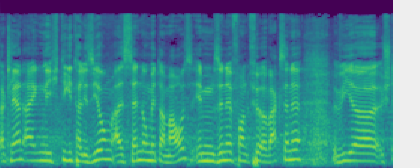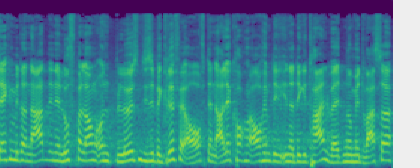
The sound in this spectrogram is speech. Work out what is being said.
erklären eigentlich Digitalisierung als Sendung mit der Maus im Sinne von für Erwachsene. Wir stechen mit der Nadel in den Luftballon und lösen diese Begriffe auf, denn alle kochen auch in der digitalen Welt nur mit Wasser,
